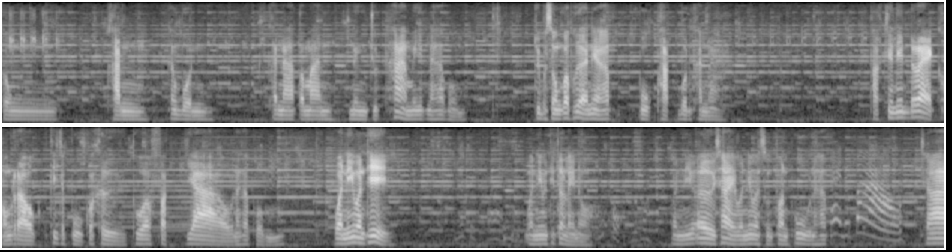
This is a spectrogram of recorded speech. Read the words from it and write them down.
ตรงคันข้างบนคนาประมาณ 1.5 เมตรนะครับผม จุดประสงค์ก็เพื่อเนี่ยครับปลูกผักบนคันนา ผักชนิดแรกของเราที่จะปลูกก็คือถั่วฝักยาวนะครับผม วันนี้วันที่ วันนี้วันที่เท่าไหร่หนอวันนี้เออใช่ วันนี้วันสุนทรภู่นะครับ ใช่หรือเปล่า ใช่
